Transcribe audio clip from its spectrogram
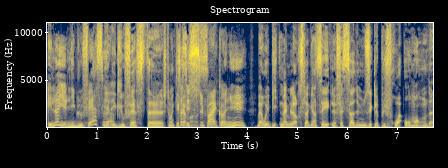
Et là, il y a l'Igloo Fest. Il y a Gloufest, euh, justement, qui a Ça, c'est super connu. Ben oui, puis même leur slogan, c'est le festival de musique le plus froid au monde.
